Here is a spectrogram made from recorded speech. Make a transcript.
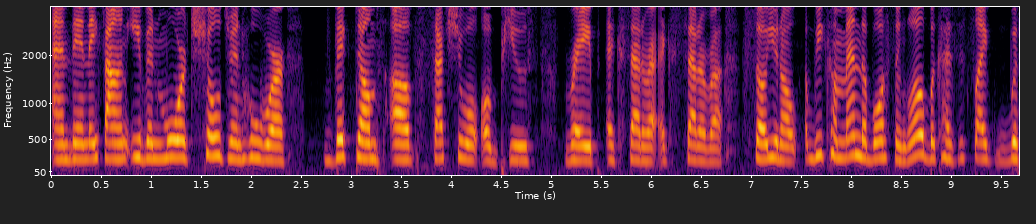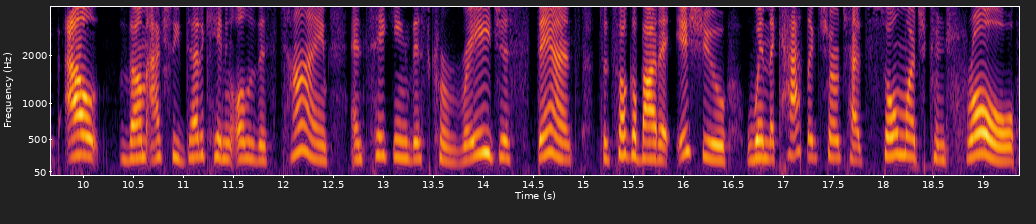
and then they found even more children who were victims of sexual abuse, rape, etc., etc. So, you know, we commend the Boston Globe because it's like without them actually dedicating all of this time and taking this courageous stance to talk about an issue when the Catholic Church had so much control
